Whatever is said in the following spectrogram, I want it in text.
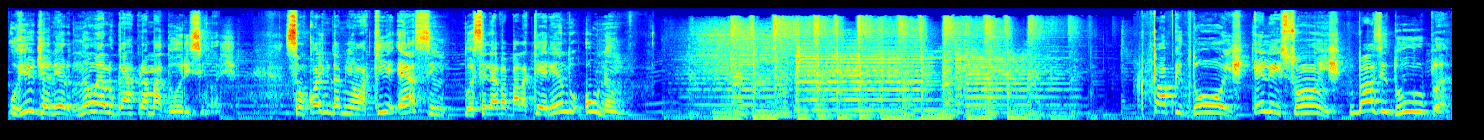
O Rio de Janeiro não é lugar para amadores, senhores. São Cosme e Damião aqui é assim: você leva a bala querendo ou não. Top 2: Eleições. Dose dupla.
